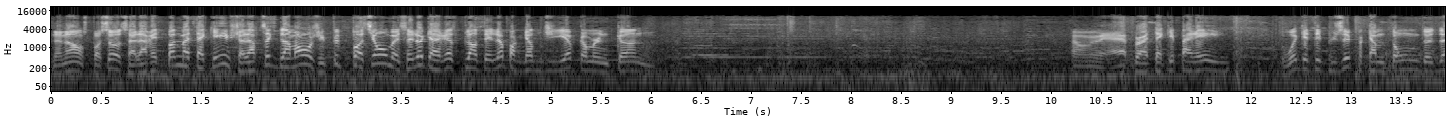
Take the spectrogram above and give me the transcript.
Non, non, c'est pas ça. Ça l'arrête pas de m'attaquer. Je suis à l'article de la mort, j'ai plus de potions, mais c'est là qu'elle reste plantée là par garde JF comme une conne. Mais elle peut attaquer pareil. Tu vois qu'elle est épuisée, puis qu'elle me tombe de- de-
